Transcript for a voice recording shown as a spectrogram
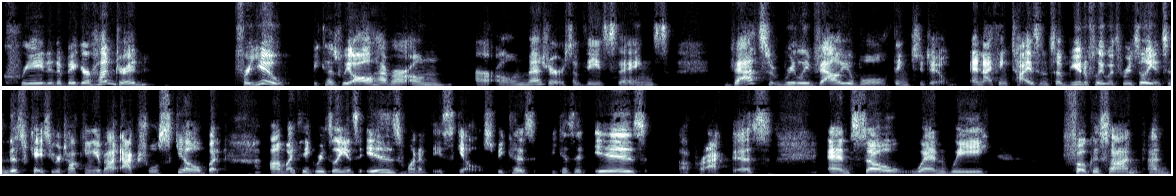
created a bigger 100 for you because we all have our own our own measures of these things that's a really valuable thing to do. And i think ties in so beautifully with resilience. In this case you were talking about actual skill but um, i think resilience is one of these skills because because it is a practice. And so when we focus on on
